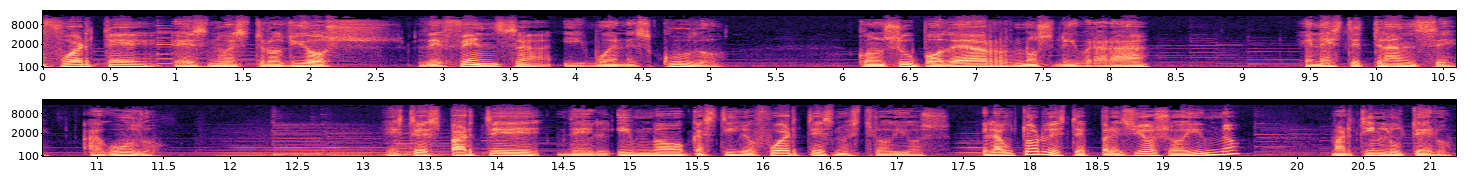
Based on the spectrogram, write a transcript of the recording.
fuerte es nuestro Dios, defensa y buen escudo. Con su poder nos librará en este trance agudo. Esto es parte del himno Castillo fuerte es nuestro Dios. El autor de este precioso himno, Martín Lutero,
